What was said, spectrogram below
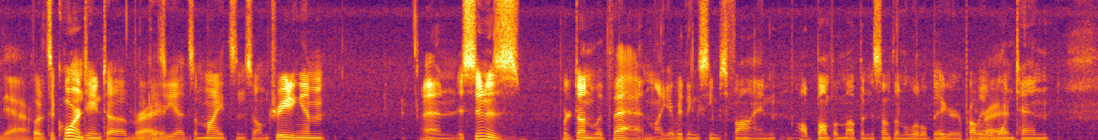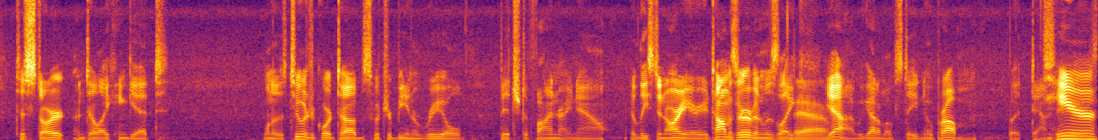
yeah. but it's a quarantine tub because he had some mites, and so I'm treating him. And as soon as we're done with that, and like everything seems fine, I'll bump him up into something a little bigger, probably Right. a 110 to start until I can get one of those 200 quart tubs, which are being a real bitch to find right now, at least in our area. Thomas Irvin was like, Yeah. "Yeah, we got him upstate, no problem." But down here,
